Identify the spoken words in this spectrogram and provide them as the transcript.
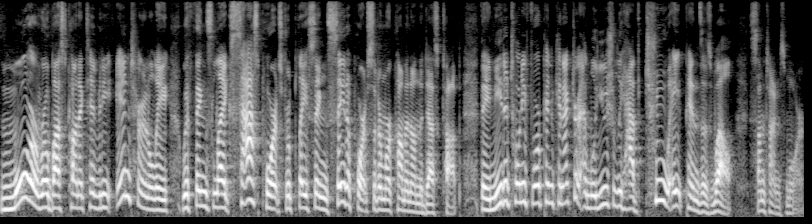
more robust connectivity internally with things like SAS ports replacing SATA ports that are more common on the desktop. They need a 24-pin connector and will usually have two 8-pins as well, sometimes more.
